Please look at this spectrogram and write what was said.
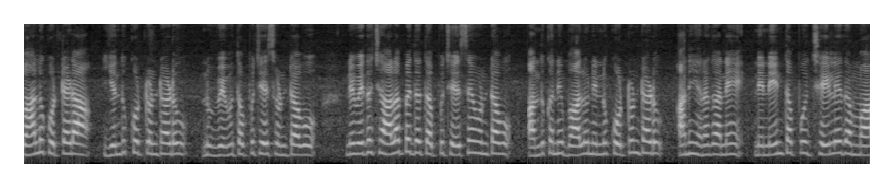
బాలు కొట్టాడా? ఎందుకు కొట్టుంటాడు? నువ్వేమో తప్పు చేసి ఉంటావు. నువ్వేదో చాలా పెద్ద తప్పు చేసే ఉంటావు. అందుకని బాలు నిన్ను కొట్టుంటాడు అని అనగానే నేనేం తప్పు చేయలేదమ్మా.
